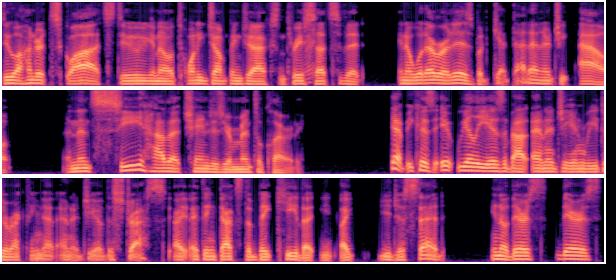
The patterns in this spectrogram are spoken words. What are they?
do a hundred squats, do you know twenty jumping jacks and three sets of it, you know whatever it is, but get that energy out, and then see how that changes your mental clarity. Yeah, because it really is about energy and redirecting that energy of the stress. I, I think that's the big key that, you, like you just said, you know, there's there's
